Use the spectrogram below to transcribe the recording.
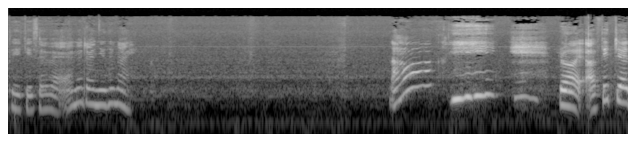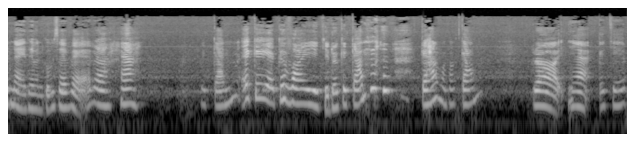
thì chị sẽ vẽ nó ra như thế này. Đó. Rồi ở phía trên này thì mình cũng sẽ vẽ ra ha. Cái cánh. Ấy cái cái vây gì chị đôi cái cánh. Cá mà có cánh. Rồi nha cái chép.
